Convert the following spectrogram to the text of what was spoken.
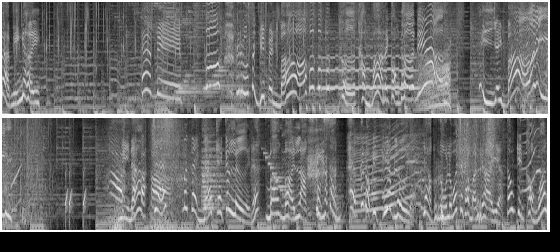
แบบนี้ไงแค่บีบรู้สึกดีเป็นบ้า เธอทำบ้าอะไรของเธอเนี่ยอียายบ้าเอ้ยนี่นะเจส มาแต่งหน้าเค้กกันเลยนะ มากมายหลากสีสัน แถมขนมอีกเพียบเลยอะอยากรู้แล้วว่าจะทำอะไรอะต้องกินของว่าง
